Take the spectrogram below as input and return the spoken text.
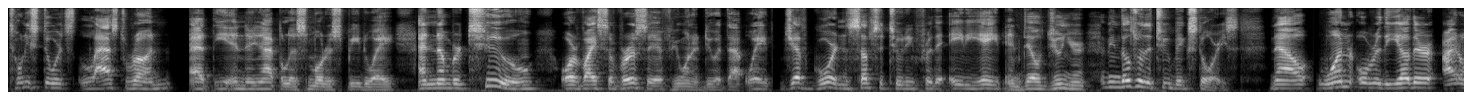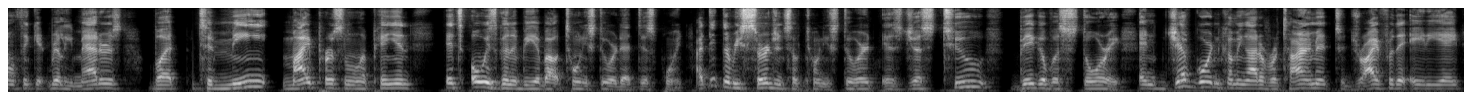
Tony Stewart's last run at the Indianapolis Motor Speedway, and number two, or vice versa, if you want to do it that way, Jeff Gordon substituting for the 88 and Dale Jr. I mean, those were the two big stories. Now, one over the other, I don't think it really matters, but to me, my personal opinion, it's always going to be about Tony Stewart at this point. I think the resurgence of Tony Stewart is just too big of a story. And Jeff Gordon coming out of retirement to drive for the 88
